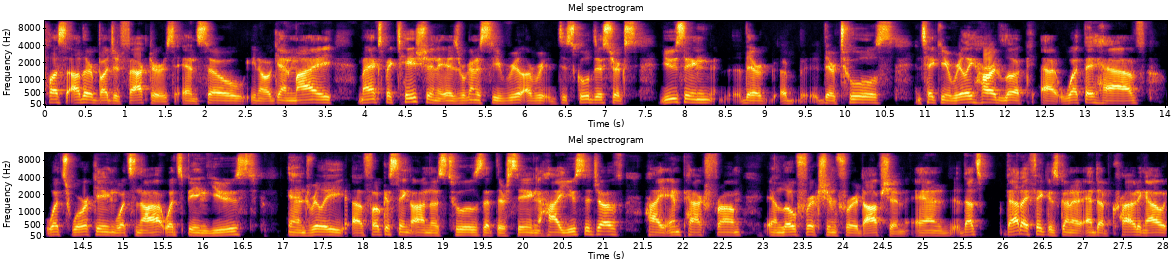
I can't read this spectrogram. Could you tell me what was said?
plus other budget factors. And so, you know, again, my, my expectation is we're going to see real uh, school districts using their, uh, their tools and taking a really hard look at what they have, what's working, what's not, what's being used and really uh, focusing on those tools that they're seeing high usage of, high impact from, and low friction for adoption. And that's that I think is going to end up crowding out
